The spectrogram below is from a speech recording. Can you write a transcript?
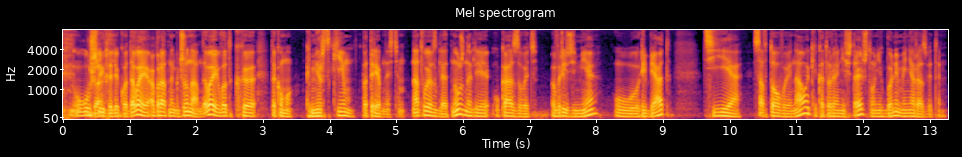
Ушли далеко. Давай обратно к джунам. Давай вот к такому, к мирским потребностям. На твой взгляд, нужно ли указывать в резюме у ребят те софтовые навыки, которые они считают, что у них более-менее развиты?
